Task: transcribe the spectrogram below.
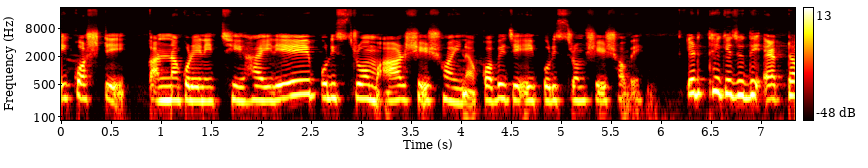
এই কষ্টে কান্না করে নিচ্ছি। হাইরে পরিশ্রম আর শেষ হয় না, কবে যে এই পরিশ্রম শেষ হবে? এর থেকে যদি একটা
